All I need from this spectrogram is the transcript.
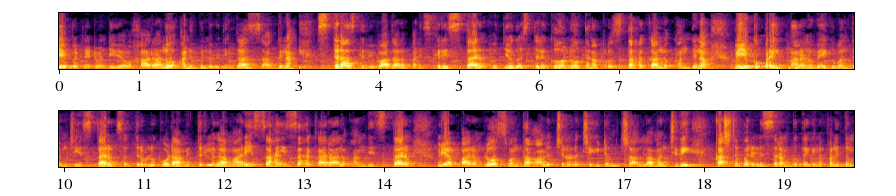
చేపట్టినటువంటి వ్యవహారాలు అనుకున్న విధంగా సాగున. స్థిరాస్తి వివాదాలు పరిష్కరిస్తారు. ఉద్యోగస్తులకు నూతన ప్రోత్సాహకాలు అందిన మీ యొక్క ప్రయత్నాలను వేగవంతం చేస్తారు. శత్రువులు కూడా మిత్రులుగా మారి సహాయ సహకారాలు అందిస్తారు. వ్యాపారంలో సొంత ఆలోచనలు చేయటం చాలా మంచిది. కష్టపడిన శ్రమకు తగిన ఫలితం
